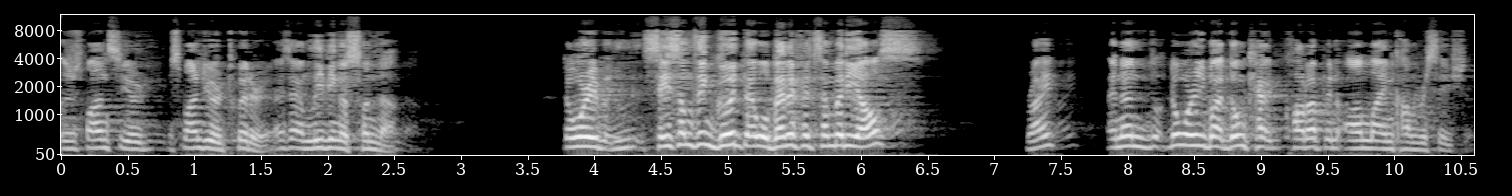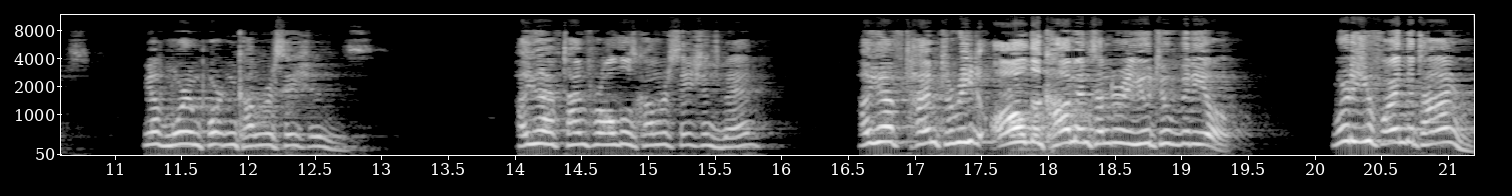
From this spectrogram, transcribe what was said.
respond to your, respond to your Twitter. I say, I'm leaving a sunnah. Don't worry, say something good that will benefit somebody else, right? And then don't worry about, don't get caught up in online conversations. You have more important conversations. How you have time for all those conversations, man? How you have time to read all the comments under a YouTube video? Where did you find the time?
